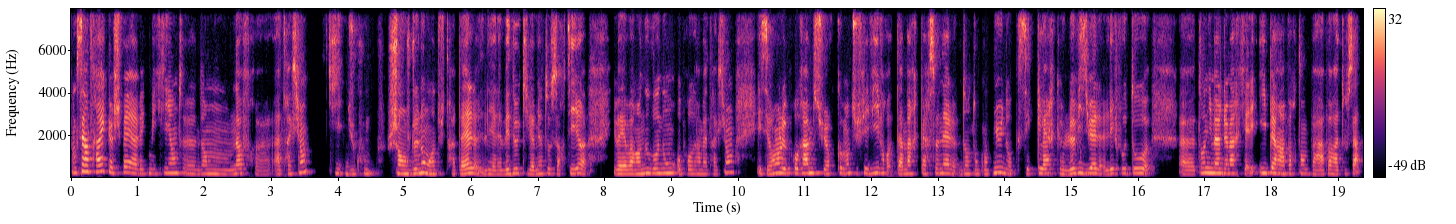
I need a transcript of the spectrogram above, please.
Donc c'est un travail que je fais avec mes clientes euh, dans mon offre euh, attraction qui du coup change de nom, hein, tu te rappelles, il y a la V2 qui va bientôt sortir, il va y avoir un nouveau nom au programme Attraction, et c'est vraiment le programme sur comment tu fais vivre ta marque personnelle dans ton contenu, donc c'est clair que le visuel, les photos, euh, ton image de marque, elle est hyper importante par rapport à tout ça.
